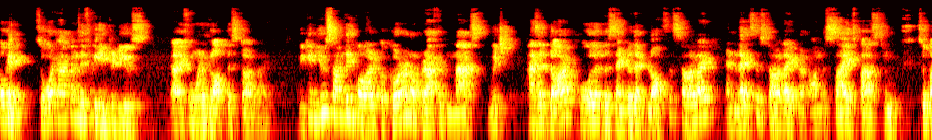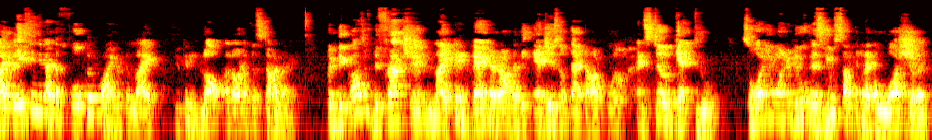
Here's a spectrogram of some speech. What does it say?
Okay, so what happens if we introduce, uh, if we want to block the starlight? We can use something called a coronagraphic mask, which has a dark hole in the center that blocks the starlight and lets the starlight on the sides pass through. So by placing it at the focal point of the light, you can block a lot of the starlight. But because of diffraction, light can bend around at the edges of that dark hole and still get through. So what you want to do is use something like a washer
